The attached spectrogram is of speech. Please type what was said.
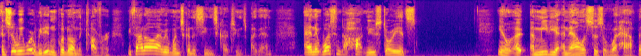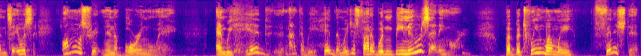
And so we were. We didn't put it on the cover. We thought, oh, everyone's going to see these cartoons by then. And it wasn't a hot news story. It's, you know, a, a media analysis of what happened. It was almost written in a boring way. And we hid, not that we hid them, we just thought it wouldn't be news anymore. Hmm. But between when we finished it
